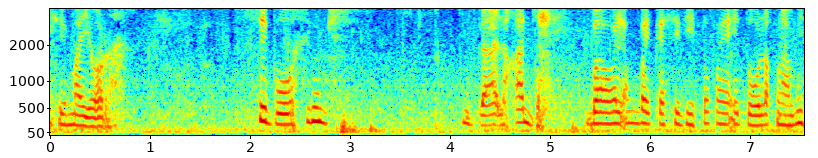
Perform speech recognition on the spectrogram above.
Si Mayor. Si Bossing. Naglalakad. Bawal ang bike kasi dito kaya itulak namin.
